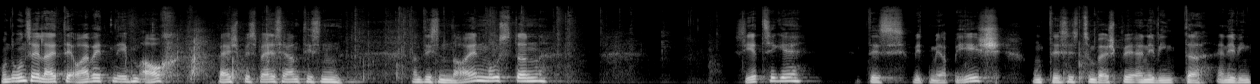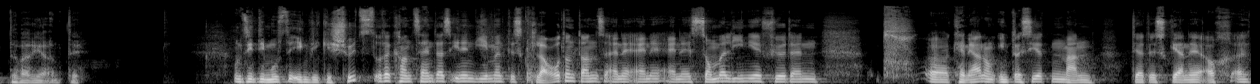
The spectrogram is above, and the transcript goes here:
Und unsere Leute arbeiten eben auch beispielsweise an diesen, an diesen neuen Mustern. Das jetzige, das mit mehr Beige und das ist zum Beispiel eine Winter, eine Wintervariante. Und sind die Muster irgendwie geschützt oder kann es sein, dass Ihnen jemand das klaut und dann eine, eine, eine Sommerlinie für den äh, keine Ahnung, interessierten Mann, der das gerne auch, äh,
